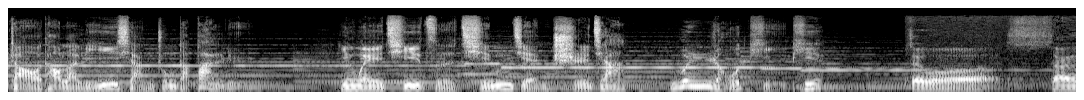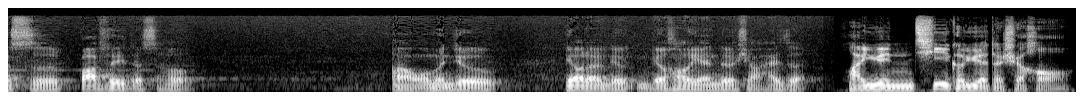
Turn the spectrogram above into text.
找到了理想中的伴侣。因为妻子勤俭持家、温柔体贴，在我三十八岁的时候，啊，我们就要了刘刘浩然这个小孩子。怀孕七个月的时候，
